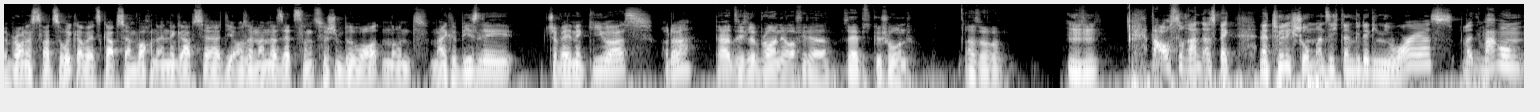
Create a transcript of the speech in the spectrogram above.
LeBron ist zwar zurück, aber jetzt gab es ja am Wochenende gab es ja die Auseinandersetzung zwischen Bill Walton und Michael Beasley, JaVale McGee war oder? Da hat sich LeBron ja auch wieder selbst geschont. Also. Mhm. War auch so Randaspekt. Natürlich schont man sich dann wieder gegen die Warriors. Warum,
